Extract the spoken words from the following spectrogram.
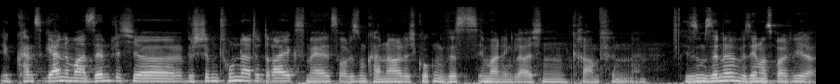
du kannst gerne mal sämtliche, bestimmt hunderte Dreiecksmails auf diesem Kanal durchgucken, wirst immer den gleichen Kram finden. In diesem Sinne, wir sehen uns bald wieder.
